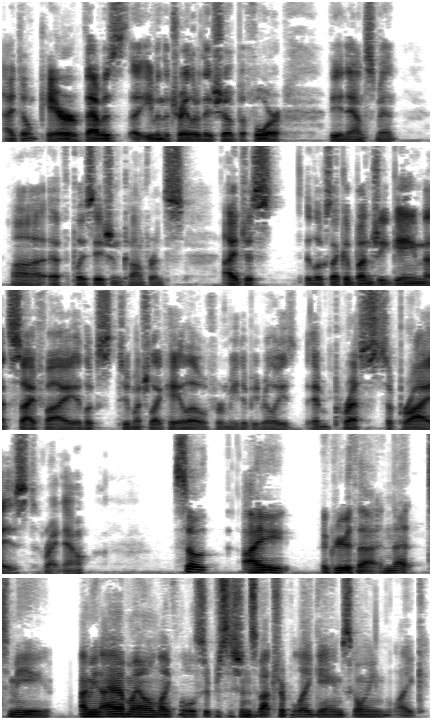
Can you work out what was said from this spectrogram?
I don't care. That was uh, even the trailer they showed before the announcement uh, at the PlayStation conference. I just it looks like a Bungie game that's sci-fi. It looks too much like Halo for me to be really impressed, surprised right now. So I agree with that, and that to me, I mean, I have my own like little superstitions about AAA games going like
